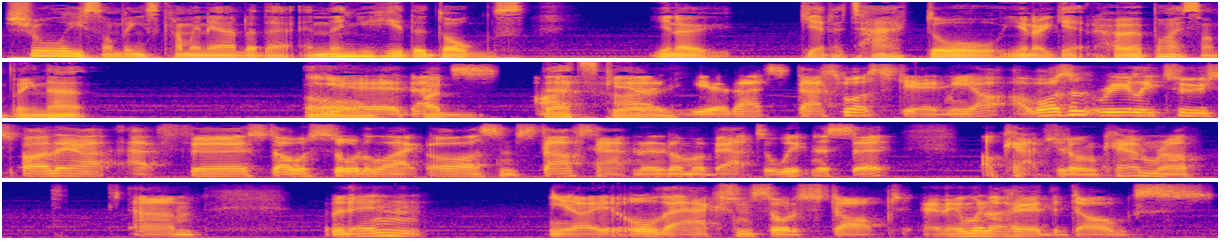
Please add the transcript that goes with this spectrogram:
surely something's coming out of that. And then you hear the dogs, you know, get attacked or, you know, get hurt by something that, oh, yeah, that's I'd, that's I- scary. I- yeah, that's that's what scared me. I, I wasn't really too spun out at first. I was sort of like, oh, some stuff's happening. I'm about to witness it. I'll capture it on camera. Um, but then, you know, all the action sort of stopped. And then when I heard the dogs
